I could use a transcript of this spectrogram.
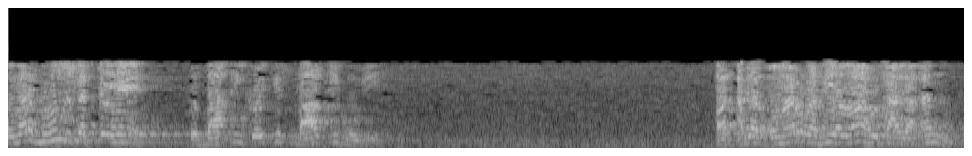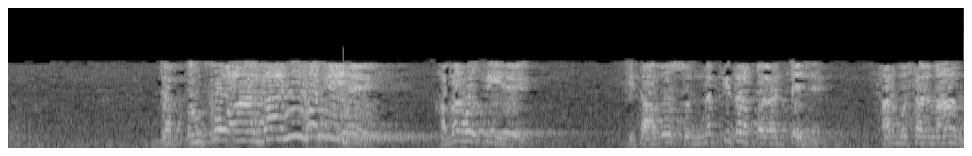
عمر بھول سکتے ہیں، تو باقی کوئی کس بات کی مووی اور اگر عمر رضی اللہ تعالی عنہ جب ان کو آگاہی ہوتی ہے، خبر ہوتی ہے، کتاب و سنت کی طرف پلٹتے ہیں۔ ہر مسلمان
